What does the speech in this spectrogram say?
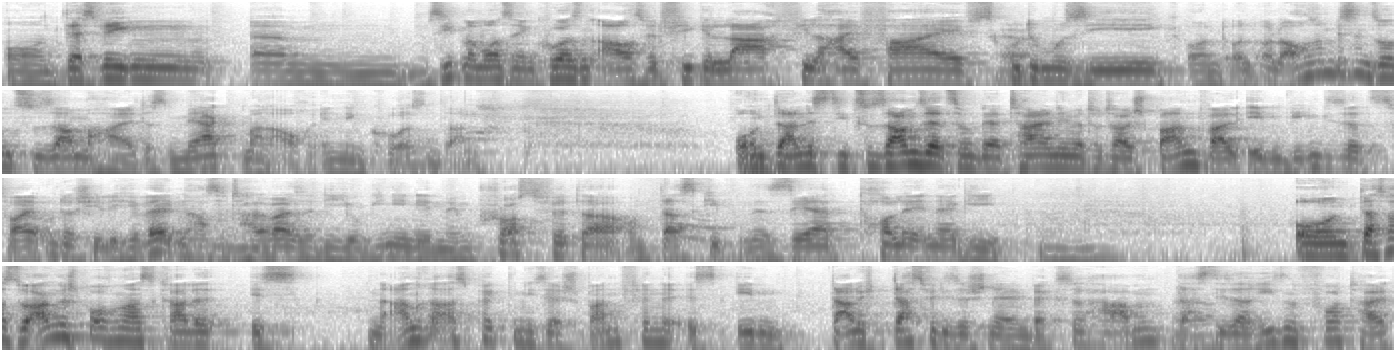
Und deswegen ähm, sieht man bei uns in den Kursen aus, wird viel gelacht, viel High Fives, gute Musik und, und, und auch so ein bisschen so ein Zusammenhalt. Das merkt man auch in den Kursen dann. Und dann ist die Zusammensetzung der Teilnehmer total spannend, weil eben wegen dieser zwei unterschiedlichen Welten hast du teilweise die Yogini neben dem Crossfitter und das gibt eine sehr tolle Energie. Und das, was du angesprochen hast gerade, ist ein anderer Aspekt, den ich sehr spannend finde, ist eben dadurch, dass wir diese schnellen Wechsel haben, dass dieser Riesenvorteil,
